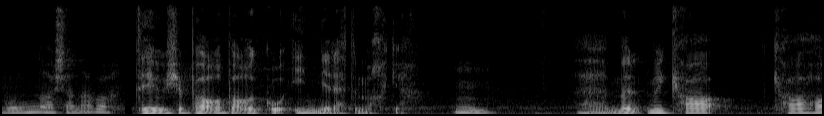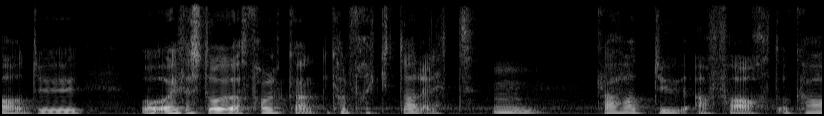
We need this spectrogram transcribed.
vond å kjenne på. Det er jo ikke bare bare å gå inn i dette mørket. Mm. Eh, Men, men hva, hva har du og, og jeg forstår jo at folk kan, kan frykte det litt. Mm. Hva har du erfart, og hva,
